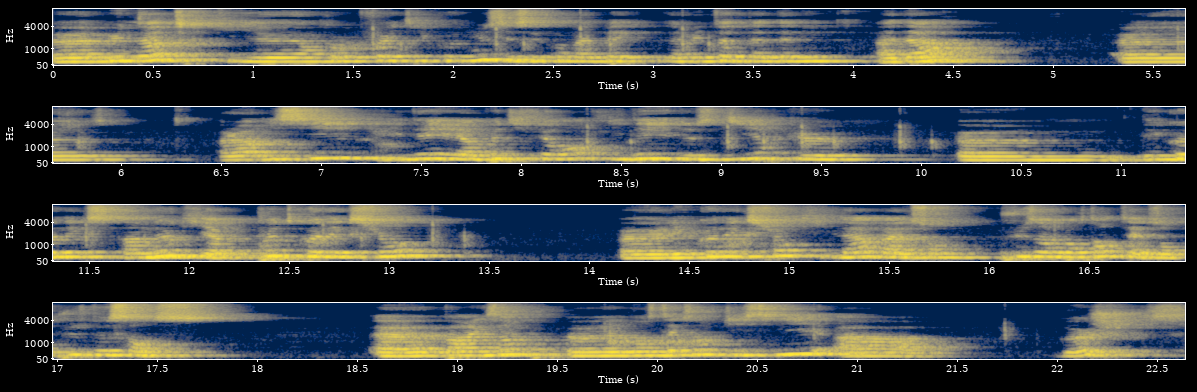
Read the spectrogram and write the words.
Euh, une autre qui, euh, encore une fois, est très connue, c'est ce qu'on appelle la méthode d'Atomic ADA. Euh, alors ici, l'idée est un peu différente. L'idée est de se dire que des un nœud qui a peu de connexions, les connexions qu'il a, bah, elles sont plus importantes, elles ont plus de sens. par exemple, dans cet exemple ici, à gauche,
